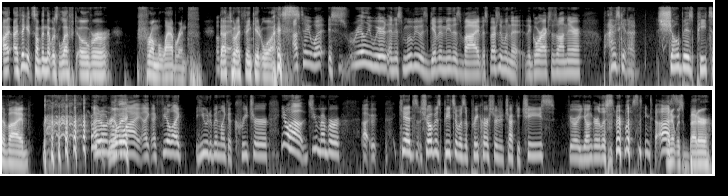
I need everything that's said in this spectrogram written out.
I, I think it's something that was left over from Labyrinth. That's what I think it was. I'll tell you what, it's really weird, and this movie was giving me this vibe, especially when the the Gorax was on there. But I was getting a Showbiz Pizza vibe. I don't know Really? why. Like I feel like he would have been like a creature. You know how? Do you remember, uh, kids? Showbiz Pizza was a precursor to Chuck E. Cheese. If you're a younger listener listening to us, and it was better.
